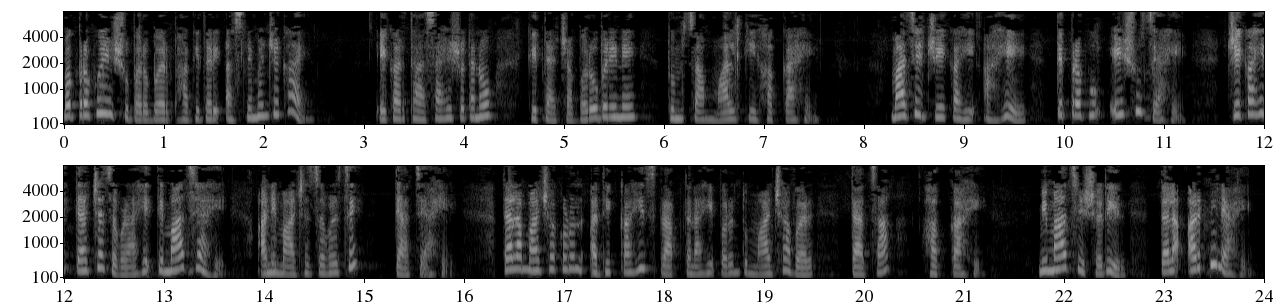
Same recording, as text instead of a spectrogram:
मग प्रभू येशूबरोबर भागीदारी असणे म्हणजे काय? एक अर्थ असा आहे श्रोत्यानो की त्याच्या बरोबरीने तुमचा मालकी हक्क आहे. माझे जे काही आहे ते प्रभू येशूचे आहे. जे काही त्याच्याजवळ आहे ते माझे आहे. आणि माझ्याजवळचे त्याचे आहे. त्याला माझ्याकडून अधिक काहीच प्राप्त नाही परंतु माझ्यावर त्याचा हक्क आहे. मी माझे शरीर त्याला अर्पिले आहे.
